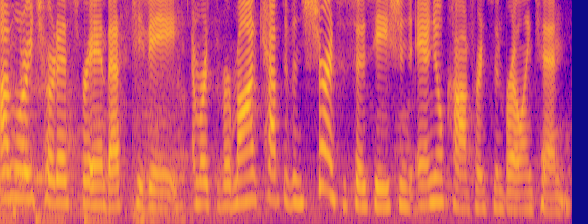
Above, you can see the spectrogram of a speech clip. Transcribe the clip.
I'm Lori Chortis for AM Best TV, and we're at the Vermont Captive Insurance Association annual conference in Burlington.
